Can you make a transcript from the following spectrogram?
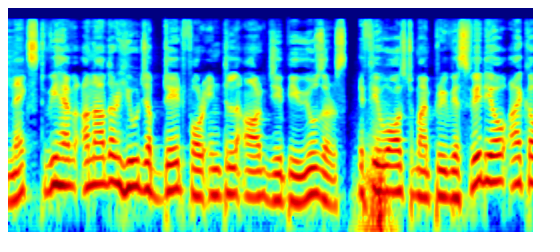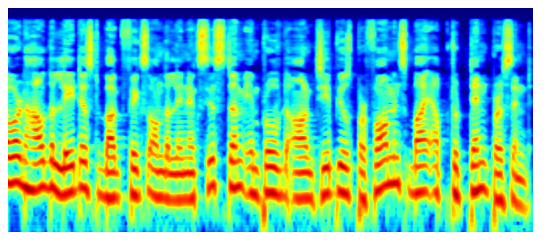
Next, we have another huge update for Intel Arc GPU users. If you watched my previous video, I covered how the latest bug fix on the Linux system improved Arc GPU's performance by up to 10%.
